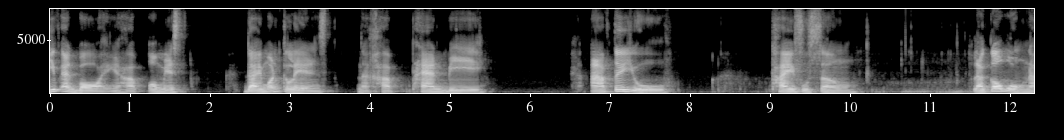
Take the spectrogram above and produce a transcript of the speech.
Eve and Boy อย่างเงี้ยครับ Omis Diamond Glaze นะครับ Plan B After You ไทฟูเซิงแล้วก็วงใน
